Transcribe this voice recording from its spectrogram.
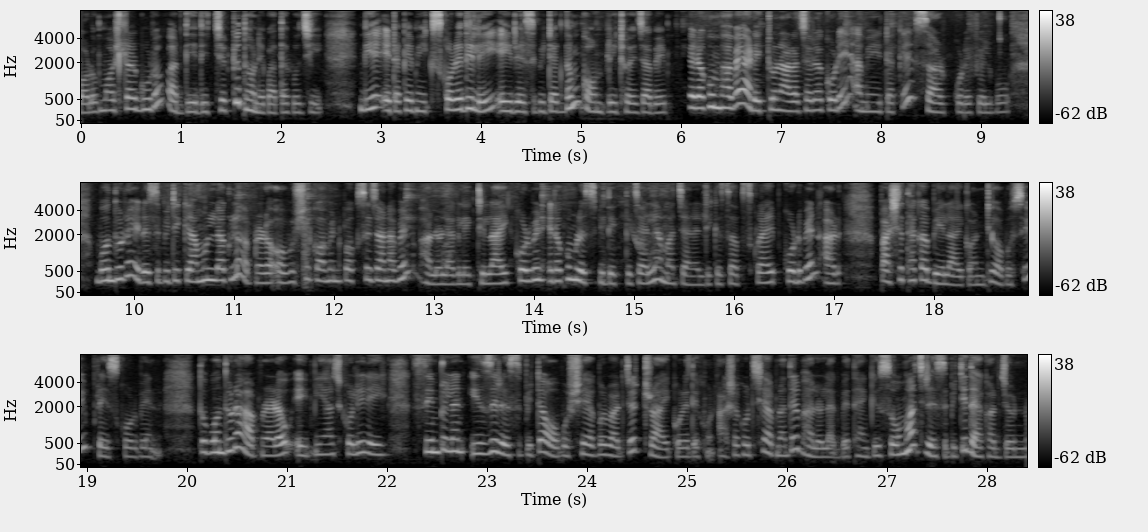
গরম মশলার গুঁড়ো আর দিয়ে দিচ্ছি একটু ধনে পাতা কুচি। দিয়ে এটাকে মিক্স করে দিলেই এই রেসিপিটা একদম কমপ্লিট হয়ে যাবে। এরকমভাবে আর একটু নাড়াচাড়া করে আমি এটাকে সার্ভ করে ফেলব। বন্ধুরা, এই রেসিপিটি কেমন লাগল আপনারা অবশ্যই কমেন্ট বক্সে জানাবেন। ভালো লাগলে একটি লাইক করবেন। এরকম রেসিপি দেখতে চাইলে আমার চ্যানেলটিকে সাবস্ক্রাইব করবেন আর পাশে থাকা বেল আইকনটি অবশ্যই প্রেস করবেন। তো বন্ধুরা, আপনারাও এই পেঁয়াজ কলির এই সিম্পল সিম্পল অ্যান্ড ইজি রেসিপিটা অবশ্যই একবার বাড়িতে ট্রাই করে দেখুন। আশা করছি আপনাদের ভালো লাগবে। থ্যাংক ইউ সো মাচ রেসিপিটি দেখার জন্য।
